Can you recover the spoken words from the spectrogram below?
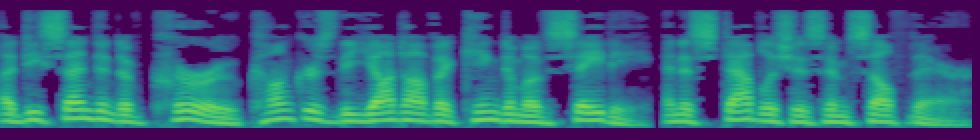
a descendant of Kuru conquers the Yadava kingdom of Sati, and establishes himself there.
